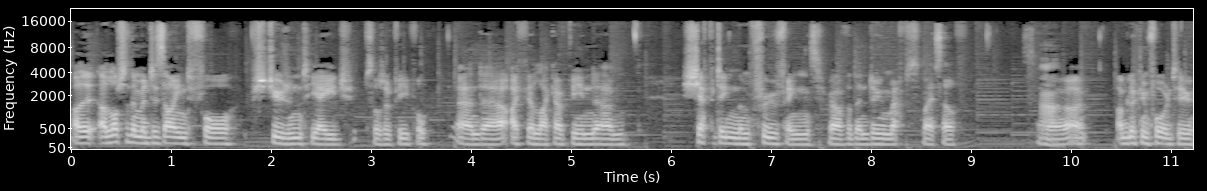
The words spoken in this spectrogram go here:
A, a lot of them are designed for student age sort of people, and uh, I feel like I've been um, shepherding them through things rather than doing maths myself. Ah. I, I'm looking forward to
